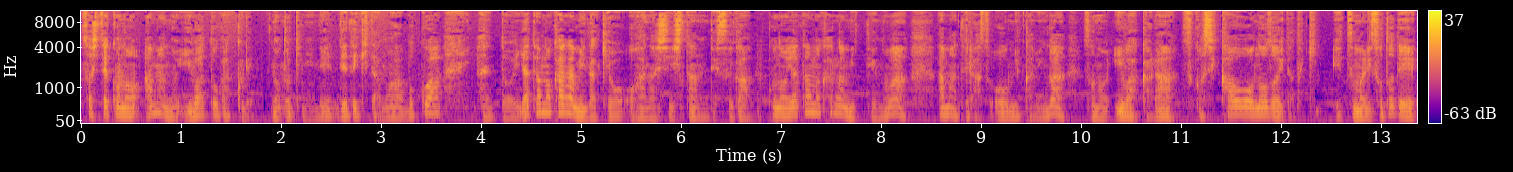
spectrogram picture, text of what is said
そしてこの天の岩戸隠れの時にね、出てきたのは、僕は、えっと、八田の鏡だけをお話ししたんですが、この八田の鏡っていうのは、天照大神が、その岩から少し顔を覗いた時、えつまり外で、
